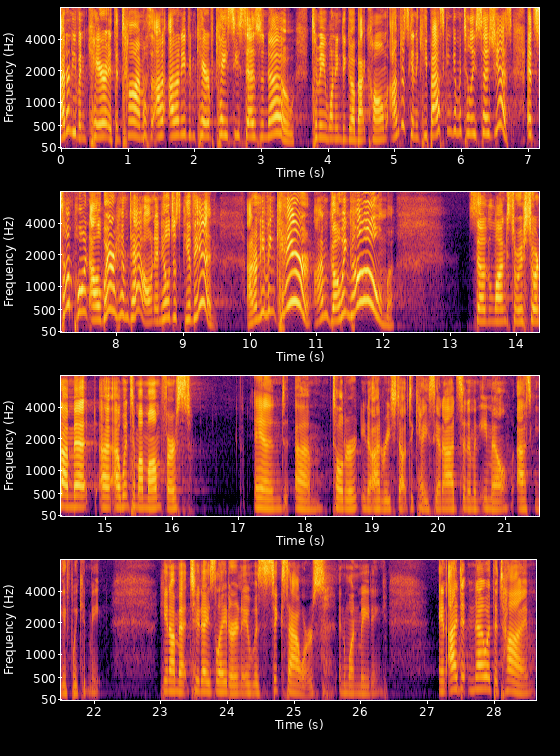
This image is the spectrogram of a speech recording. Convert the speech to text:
I don't even care at the time. I, I don't even care if Casey says no to me wanting to go back home. I'm just going to keep asking him until he says yes. At some point, I'll wear him down and he'll just give in. I don't even care. I'm going home. So, the long story short, I met, I went to my mom first. and um, told her, you know, I'd reached out to Casey and I'd sent him an email asking if we could meet. He and I met two days later, and it was six hours in one meeting. And I didn't know at the time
